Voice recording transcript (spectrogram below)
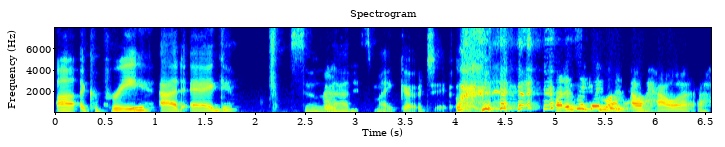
uh, a Capri add egg. So that is my go-to. that is a good one. Oh, Hawa.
